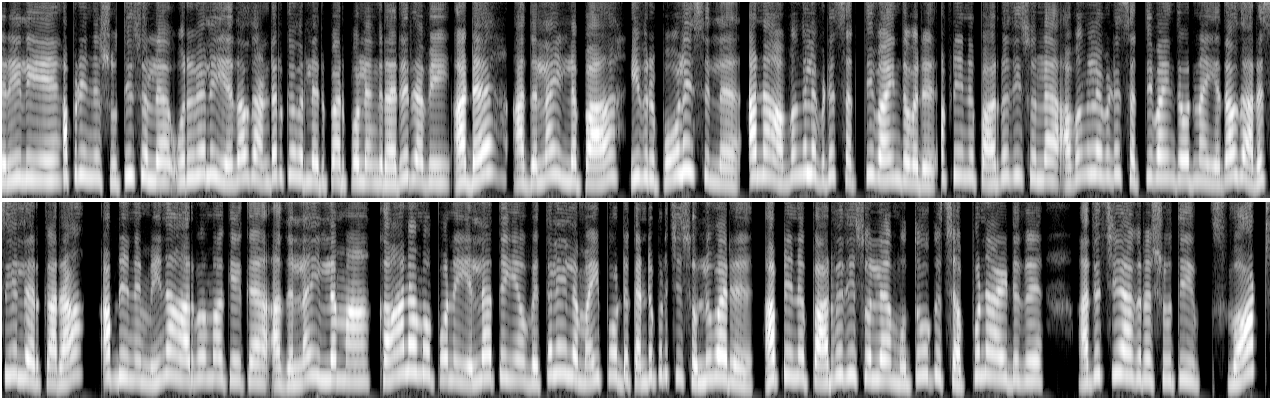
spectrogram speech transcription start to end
தெரியலையே அப்படின்னு ஸ்ருதி சொல்ல ஒருவேளை ஏதாவது அண்டர் கவர்ல இருப்பார் போலங்கிறாரு ரவி. அட அதெல்லாம் இல்லப்பா. இவரு போலீஸ் இல்ல. ஆனா அவங்கள விட சக்தி வாய்ந்தவரு. அப்படின்னு பார்வதி சொல்ல அவங்கள விட சக்தி வாய்ந்தவர்னா ஏதாவது அரசியல்ல இருக்காரா? அப்படின்னு மீனா ஆர்வமா கேட்க அதெல்லாம் இல்லம்மா. காணாம போன எல்லாத்தையும் வெத்தலையில மை போட்டு கண்டுபிடிச்சு சொல்லுவாரு. அப்படின்னு பார்வதி சொல்ல முத்துவுக்கு சப்புன்னு ஆயிடுது. அதிர்ச்சி ஆகுற ஸ்ருதி ஸ்வாட்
